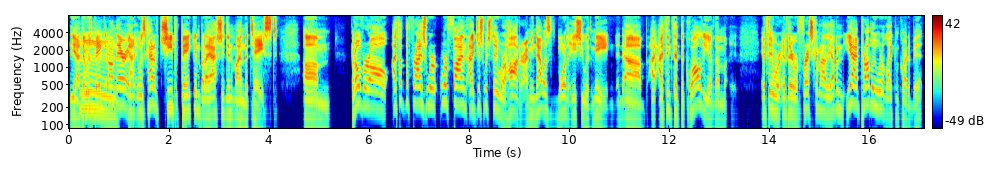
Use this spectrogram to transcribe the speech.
yeah, there was bacon on Mm. there, and it. it was kind of cheap bacon, but I actually didn't mind the taste. Um, but overall, I thought the fries were were fine. I just wish they were hotter. I mean, that was more the issue with me. And uh, I, I think that the quality of them, if they were if they were fresh coming out of the oven, yeah, I probably would have liked them quite a bit.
